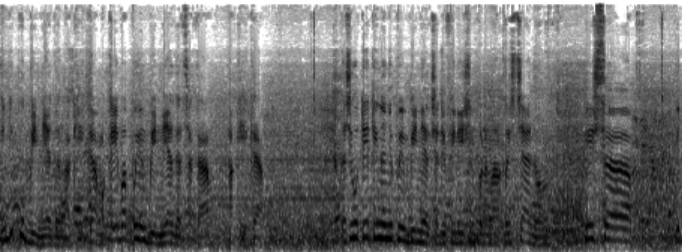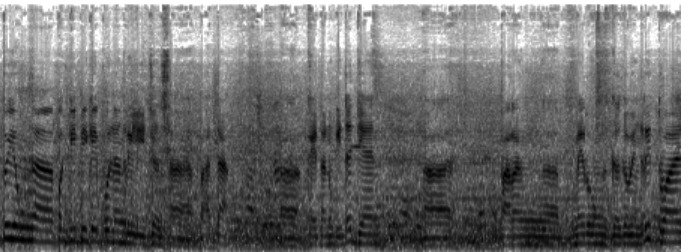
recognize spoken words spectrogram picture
hindi po binyag ang akika. Magkaiba po yung binyag at saka akika. Kasi kung titingnan niyo po yung binyag sa definition po ng mga Kristiyano is uh, ito yung uh, pagbibigay po ng religion sa bata. Uh, kahit anong edad yan, uh, parang uh, mayroong gagawing ritual,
